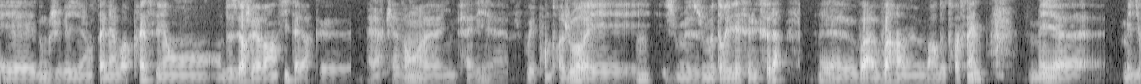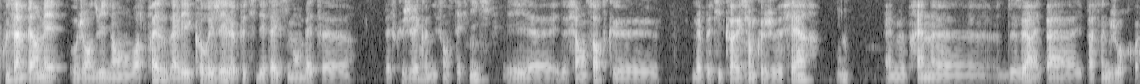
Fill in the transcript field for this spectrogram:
Et donc je vais installer un WordPress et en, deux heures je vais avoir un site alors que alors qu'avant il me fallait, je pouvais prendre trois jours et, mm. je m'autorisais ce luxe-là, voire, voire, voire deux trois semaines. Mais mais du coup, ça me permet aujourd'hui dans WordPress d'aller corriger le petit détail qui m'embête euh, parce que j'ai la connaissance technique euh, et, de faire en sorte que la petite correction que je veux faire, mm. elle me prenne euh, deux heures et pas, et pas cinq jours. Quoi.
